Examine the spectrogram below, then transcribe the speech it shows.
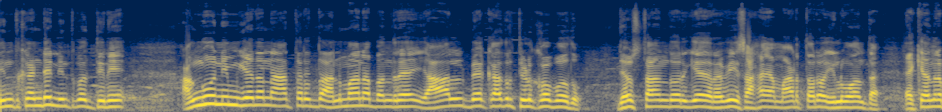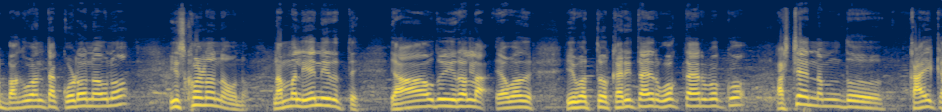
ನಿಂತ್ಕೊಂಡೇ ನಿಂತ್ಕೊತೀನಿ ಹಂಗೂ ನಿಮ್ಗೇನನ್ನ ಆ ಥರದ್ದು ಅನುಮಾನ ಬಂದರೆ ಯಾಲ್ ಬೇಕಾದರೂ ತಿಳ್ಕೊಬೋದು. ದೇವಸ್ಥಾನದವ್ರಿಗೆ ರವಿ ಸಹಾಯ ಮಾಡ್ತಾರೋ ಇಲ್ವೋ ಅಂತ. ಯಾಕೆಂದರೆ ಭಗವಂತ ಕೊಡೋನವನು ಇಸ್ಕೊಳೋನವನು ನಮ್ಮಲ್ಲಿ ಏನಿರುತ್ತೆ? ಯಾವುದೂ ಇರಲ್ಲ. ಯಾವಾಗ ಇವತ್ತು ಕರಿತಾ ಇರ್, ಹೋಗ್ತಾ ಇರಬೇಕು. ಅಷ್ಟೇ ನಮ್ಮದು ಕಾಯಕ.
